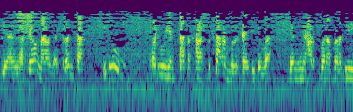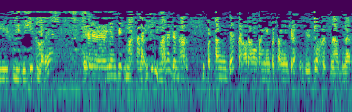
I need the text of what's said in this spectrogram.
ujian nasional dan serentak itu waduh yang sangat sangat besar menurut saya gitu mbak. Dan harus benar-benar diselidiki sebenarnya. Eh, yang jadi masalah itu di mana dan harus dipertanggungjawabkan. Orang-orang yang bertanggung jawab itu harus benar-benar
